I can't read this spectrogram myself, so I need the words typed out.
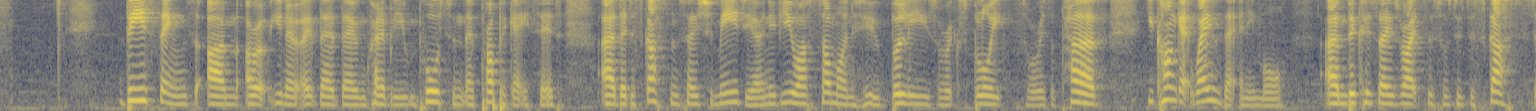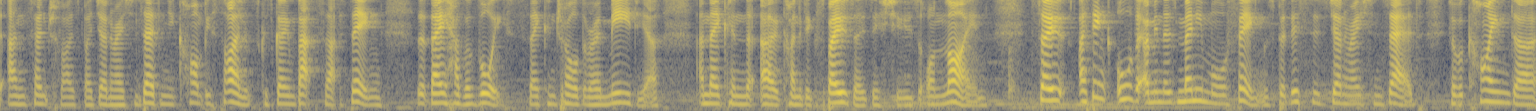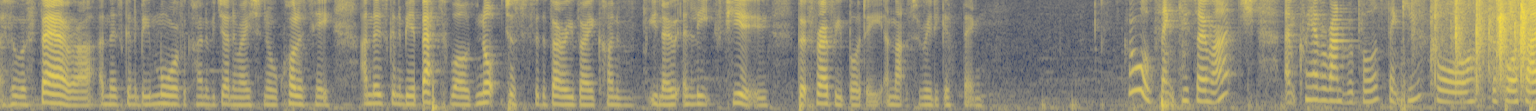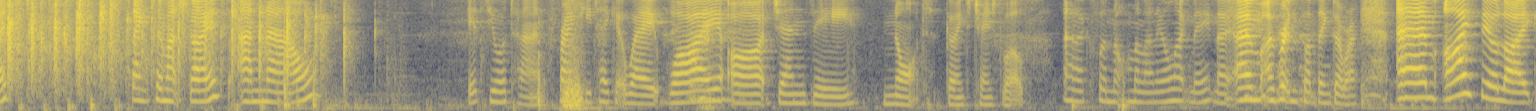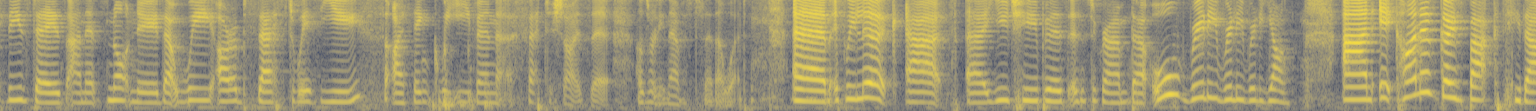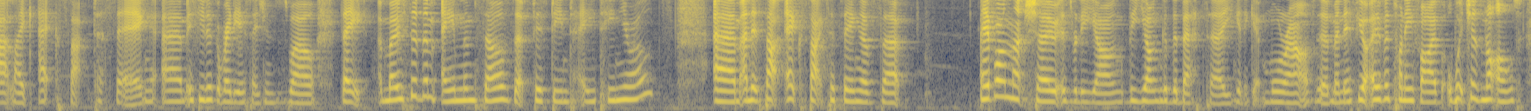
These things um, are, you know, they're, they're incredibly important. They're propagated. Uh, they're discussed on social media. And if you are someone who bullies or exploits or is a perv, you can't get away with it anymore um, because those rights are sort of discussed and centralised by Generation Z, and you can't be silenced because going back to that thing that they have a voice, they control their own media, and they can uh, kind of expose those issues online. So I think all that I mean, there's many more things, but this is Generation Z who are kinder, who are fairer, and there's going to be more of a kind of a generational equality, and there's going to be a better world, not just for the very, very kind of you know elite few, but for everybody, and that's a really good thing. Cool. Thank you so much. Um, can we have a round of applause? Thank you for the foresight. Thanks so much, guys. And now it's your turn. Frankie, take it away. Why are Gen Z not going to change the world? Because uh, I'm not a millennial like me. No, um, I've written something. Don't worry. Um, I feel like these days, and it's not new, that we are obsessed with youth. I think we even fetishize it. I was really nervous to say that word. Um, if we look at uh, YouTubers, Instagram, they're all really, really, really young, and it kind of goes back to that like X Factor thing. Um, if you look at radio stations as well, they most of them aim themselves at 15 to 18 year olds, um, and it's that X Factor thing of that everyone on that show is really young. The younger, the better. You're going to get more out of them. And if you're over 25, which is not old,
